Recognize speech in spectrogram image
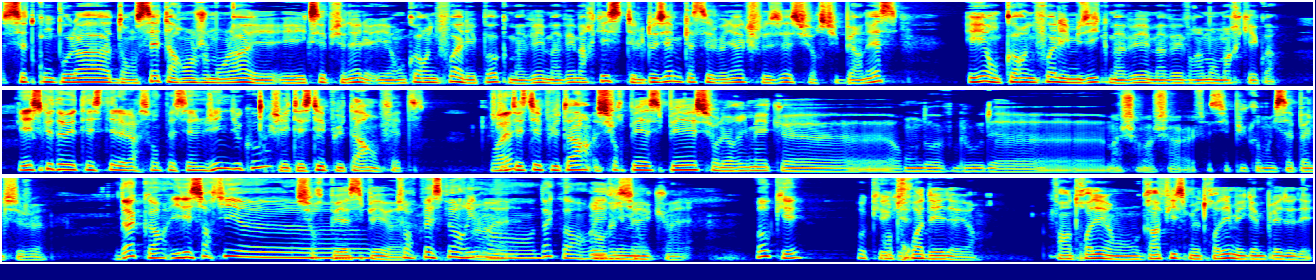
cette compo-là, dans cet arrangement-là, est, est exceptionnelle. Et encore une fois, à l'époque, m'avait m'avait marqué. C'était le deuxième Castlevania que je faisais sur Super NES. Et encore une fois, les musiques m'avaient m'avaient vraiment marqué. quoi. Et est-ce que tu avais testé la version PC Engine du coup? Je l'ai testé plus tard, en fait. Je l'ai testé plus tard sur PSP, sur le remake euh, Rondo of Blood, euh, machin, machin. Je sais plus comment il s'appelle ce jeu. D'accord. Il est sorti euh, Sur PSP, ouais. Sur PSP en, re- Ouais. en- d'accord en, remake, ouais. Ok. Ok. En ok. 3D d'ailleurs. Enfin, en 3D, en graphisme 3D, mais gameplay 2D.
